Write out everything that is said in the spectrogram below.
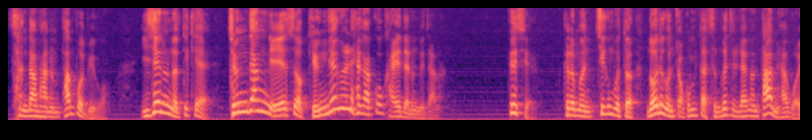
상담하는 방법이고 이제는 어떻게 정당 내에서 경쟁을 해갖고 가야 되는 거잖아. 그렇죠 그러면 지금부터 노력은 조금 이따 선거전략은 다음에 하고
